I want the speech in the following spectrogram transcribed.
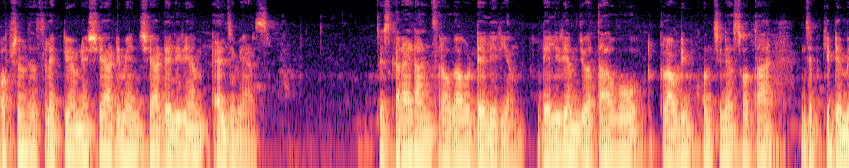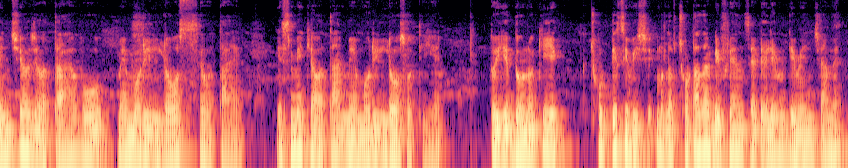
ऑप्शन है selective amnesia dementia delirium Alzheimer's तो इसका राइट आंसर होगा वो डेलीरियम डेलीरियम जो होता है वो क्लाउडिंग कॉन्सिनेस होता है। जबकि डेमेंशिया जो होता है, वो मेमोरी लॉस से होता है। इसमें क्या होता है? मेमोरी लॉस होती है। तो ये दोनों की एक छोटी सी विषय मतलब छोटा सा डिफरेंस है डेली डिमेंशिया में।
